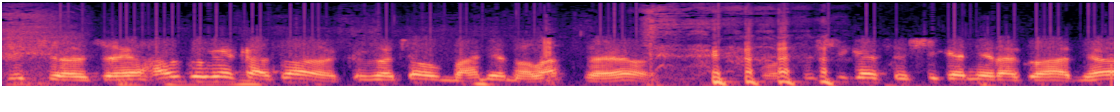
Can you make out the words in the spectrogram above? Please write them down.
그렇죠. 저희 한국에 가서 그거 좀 많이 놀랐어요. 뭐 수시간 수시간이라고 하면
